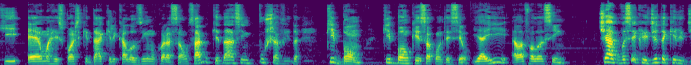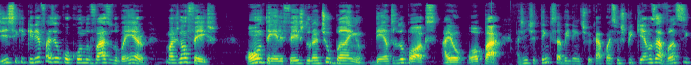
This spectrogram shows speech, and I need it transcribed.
que é uma resposta que dá aquele calorzinho no coração, sabe? Que dá assim, puxa vida, que bom, que bom que isso aconteceu. E aí ela falou assim: Tiago, você acredita que ele disse que queria fazer o cocô no vaso do banheiro, mas não fez? Ontem ele fez durante o banho, dentro do box. Aí eu, opa, a gente tem que saber identificar quais são os pequenos avanços e,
